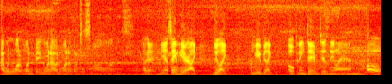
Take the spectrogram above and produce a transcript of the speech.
I wouldn't want one big one. I would want a bunch of small ones. Okay. Yeah. Same here. Like, do like for me, it'd be like opening day of Disneyland. Oh,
